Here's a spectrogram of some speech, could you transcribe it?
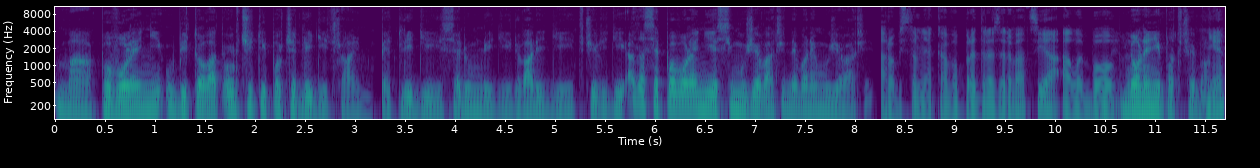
má povolení ubytovat určitý počet lidí, třeba jim pět lidí, sedm lidí, dva lidí, tři lidí a zase povolení, jestli může vařit nebo nemůže vařit. A robí tam nějaká vopred rezervácia, alebo... No není potřeba. Nie?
